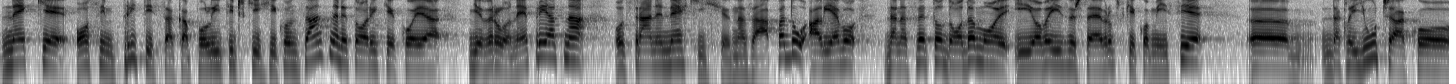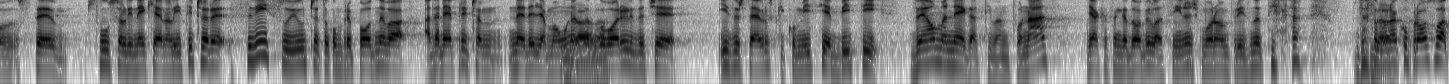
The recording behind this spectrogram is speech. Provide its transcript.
neke, osim pritisaka političkih i konstantne retorike koja je vrlo neprijatna od strane nekih na zapadu, ali evo da na sve to dodamo i ovaj izveštaj Evropske komisije, e, dakle, juče, ako ste slušali neke analitičare, svi su juče tokom prepodneva, a da ne pričam nedeljama unazad, govorili da će izveštaj Evropske komisije biti veoma negativan po nas. Ja kad sam ga dobila sinoć, moram vam priznati da, da sam onako prošla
